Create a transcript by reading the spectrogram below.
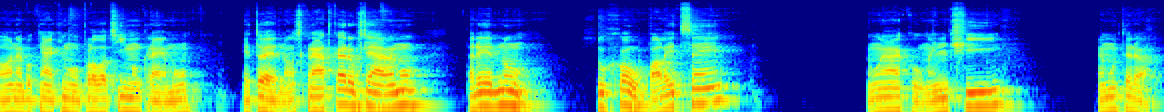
jo, nebo k nějakému opalovacímu krému. Je to jedno. Zkrátka dobře, já vemu tady jednu suchou palici, vemu nějakou menší, vemu teda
